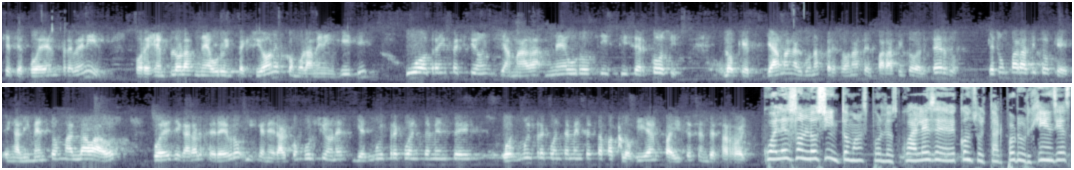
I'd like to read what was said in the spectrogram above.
que se pueden prevenir, por ejemplo las neuroinfecciones como la meningitis u otra infección llamada neurocisticercosis, lo que llaman algunas personas el parásito del cerdo, que es un parásito que en alimentos mal lavados puede llegar al cerebro y generar convulsiones y es muy frecuentemente o es muy frecuentemente esta patología en países en desarrollo. ¿Cuáles son los síntomas por los cuales se debe consultar por urgencias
